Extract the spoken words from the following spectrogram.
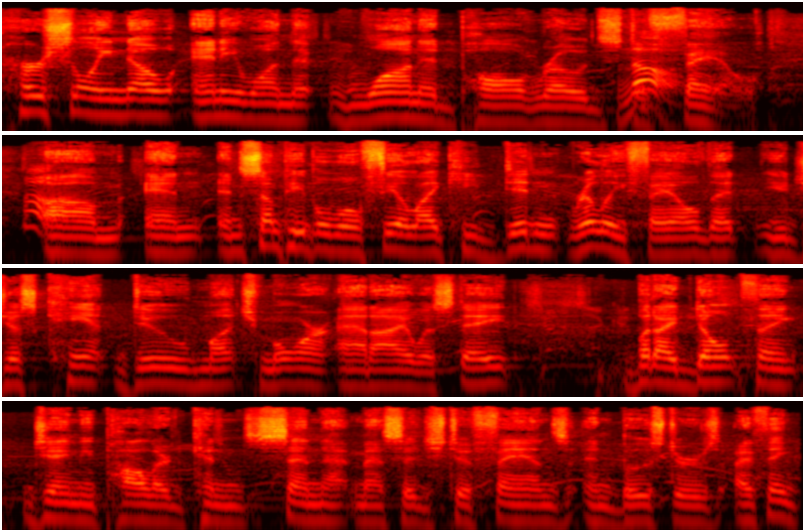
personally know anyone that wanted Paul Rhoads to No. fail. Um, and and some people will feel like he didn't really fail. That you just can't do much more at Iowa State. But I don't think Jamie Pollard can send that message to fans and boosters. I think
